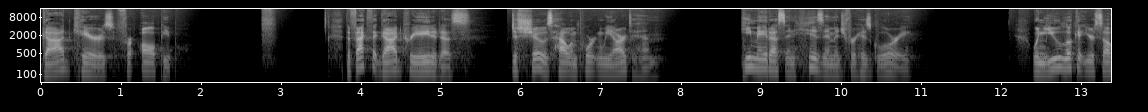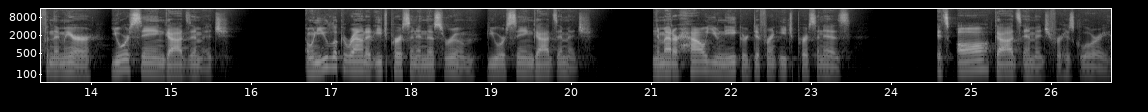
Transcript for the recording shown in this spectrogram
God cares for all people. The fact that God created us just shows how important we are to Him. He made us in His image for His glory. When you look at yourself in the mirror, you're seeing God's image. And when you look around at each person in this room, you are seeing God's image. No matter how unique or different each person is, it's all God's image for His glory.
